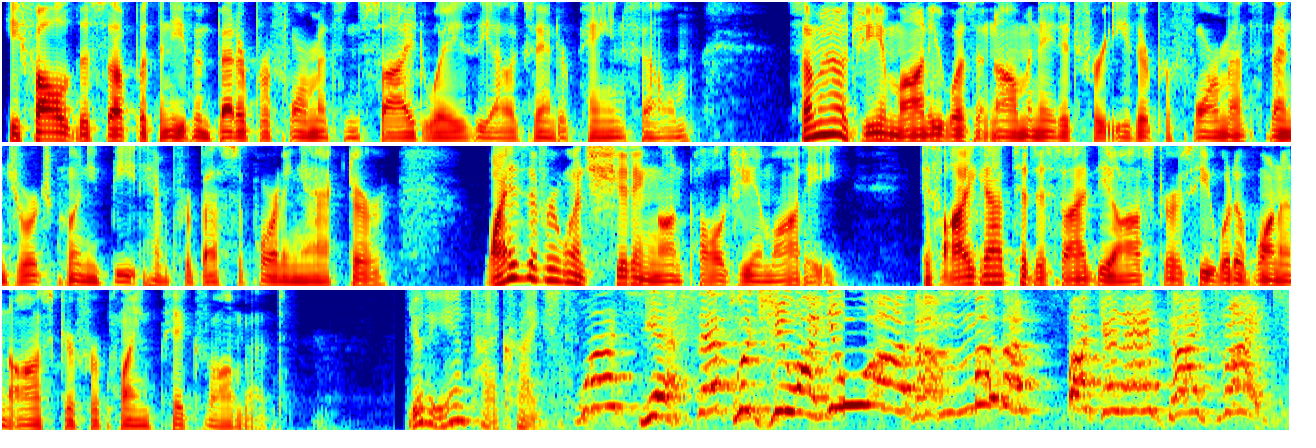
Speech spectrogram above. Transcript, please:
He followed this up with an even better performance in Sideways, the Alexander Payne film. Somehow Giamatti wasn't nominated for either performance, then George Clooney beat him for Best Supporting Actor. Why is everyone shitting on Paul Giamatti? If I got to decide the Oscars, he would have won an Oscar for playing Pig Vomit. You're the Antichrist. What? Yes, that's what you are. You are the motherfucking Antichrist.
